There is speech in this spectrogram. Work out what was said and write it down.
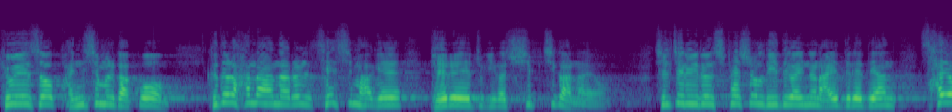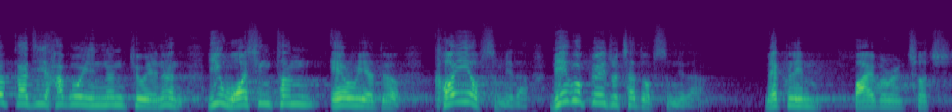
교회에서 관심을 갖고 그들 하나하나를 세심하게 배려해 주기가 쉽지가 않아요. 실제로 이런 special need가 있는 아이들에 대한 사역까지 하고 있는 교회는 이 워싱턴 area도 거의 없습니다. 미국 교회조차도 없습니다. McLean Bible Church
